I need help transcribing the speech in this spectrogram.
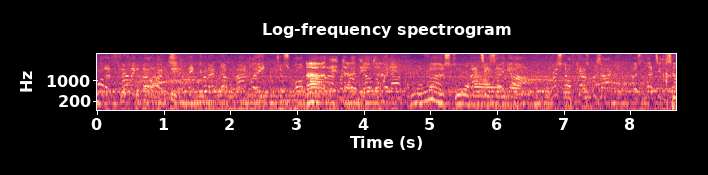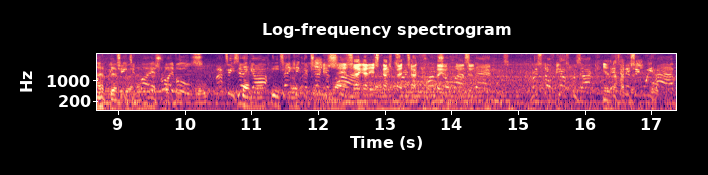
What a thrilling moment! It could end up badly. Just one more lap and we'll know the winner. First, Matti Zagar. Christoph Kasprzak has let himself be cheated by his rivals. Matti Zagar taking the checkered flag. Zságar és Kaspercsák Crunch on bejutnak last az bend. Christoph Kasprzak is I finishing we have.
